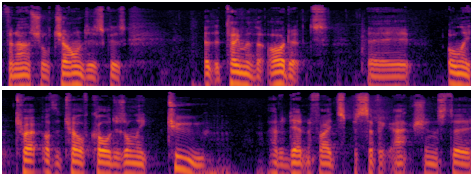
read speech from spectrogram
financial challenges, because at the time of the audits, uh, only of the 12 colleges, only two had identified specific actions to,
